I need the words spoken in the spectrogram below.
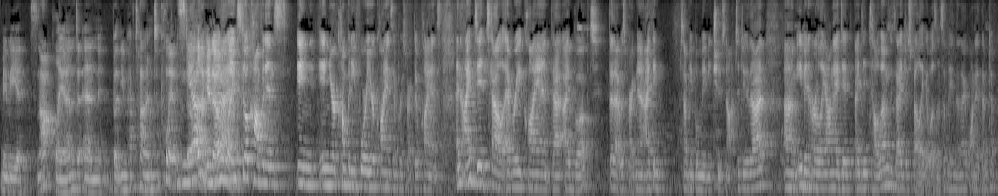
maybe it's not planned, and but you have time to plan stuff. Yeah, you know, yeah. like and still confidence in in your company for your clients and prospective clients. And I did tell every client that I booked that I was pregnant. I think some people maybe choose not to do that. Um, even early on, I did I did tell them because I just felt like it wasn't something that I wanted them to.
